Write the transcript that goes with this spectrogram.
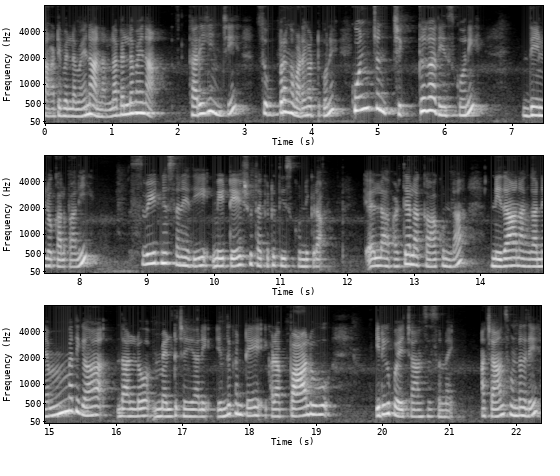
తాటి బెల్లమైన నల్ల బెల్లమైన కరిగించి శుభ్రంగా వడగట్టుకొని కొంచెం చిక్కగా తీసుకొని దీనిలో కలపాలి. స్వీట్నెస్ అనేది మీ టేస్ట్ తగ్గట్టు తీసుకోండి ఇక్కడ. ఎలా పడితే అలా కాకుండా నిదానంగా నెమ్మదిగా దానిలో మెల్ట్ చేయాలి. ఎందుకంటే ఇక్కడ పాలు ఇరిగిపోయే ఛాన్సెస్ ఉన్నాయి. ఆ ఛాన్స్ ఉండదులే.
